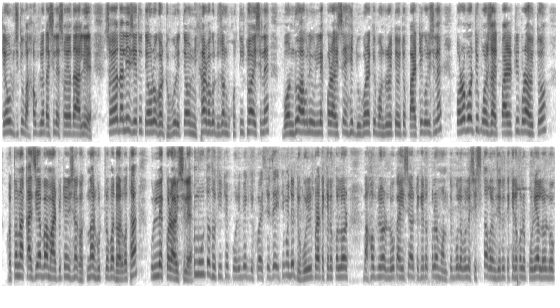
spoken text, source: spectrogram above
তেওঁৰ যিটো বাসগৃহত আছিলে ছৈয়দা আলীয়ে ছৈয়দ আলী যিহেতু তেওঁৰো ঘৰ ধুবুৰীত তেওঁ নিশাৰ ভাগত দুজন সতীৰ্থ আহিছিলে বন্ধু অহা বুলি উল্লেখ কৰা হৈছে সেই দুগৰাকী বন্ধুৰ সৈতে হয়তো পাৰ্টি কৰিছিলে। পৰৱৰ্তী পৰ্যায়ত পাৰ্টিৰ পৰা হয়তো ঘটনা কাজিয়া বা মাৰপিটৰ নিচিনা ঘটনাৰ সূত্ৰপাত হোৱাৰ কথা উল্লেখ কৰা হৈছিলে। এই মুহূৰ্তত সতীৰ্থই পৰিৱেশ দেখুৱাইছে যে ইতিমধ্যে ধুবুৰীৰ পৰা তেখেতসকলৰ বাসগৃহৰ লোক আহিছে আৰু তেখেতসকলৰ মন্তব্য ল'বলৈ চেষ্টা কৰিম যিহেতু তেখেতসকলৰ পৰিয়ালৰ লোক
